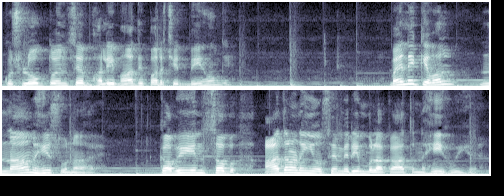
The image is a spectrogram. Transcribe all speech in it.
कुछ लोग तो इनसे भली भांति परिचित भी होंगे। मैंने केवल नाम ही सुना है। कभी इन सब आदरणीयों से मेरी मुलाकात नहीं हुई है।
